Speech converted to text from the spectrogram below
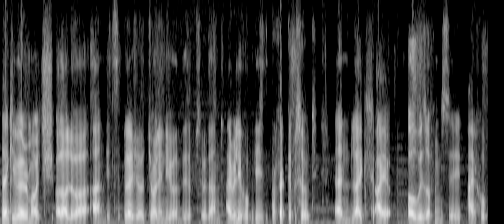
Thank you very much, Olalua, and it's a pleasure joining you on this episode. And I really hope it is the perfect episode. And like I always often say, I hope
